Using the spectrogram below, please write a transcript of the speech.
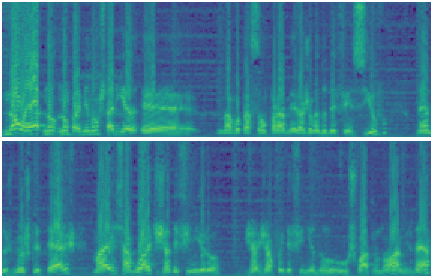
não é, não, não para mim não estaria é, na votação para melhor jogador defensivo, né? Dos meus critérios, mas agora que já definiram, já, já foi definido os quatro nomes, né?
